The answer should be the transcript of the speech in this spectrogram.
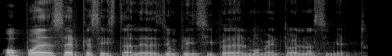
o puede ser que se instale desde un principio del momento del nacimiento.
